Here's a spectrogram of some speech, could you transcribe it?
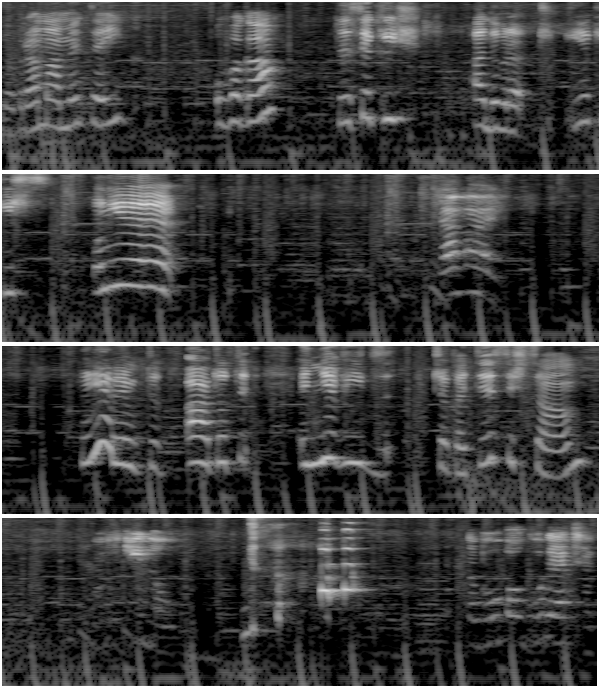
Dobra, mamy take. Uwaga, to jest jakiś... A dobra, jakiś... O nie! Dawaj. No nie wiem, kto... A, to ty... Nie widzę. Czekaj, ty jesteś sam. Zginął. To był ogóreczek.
